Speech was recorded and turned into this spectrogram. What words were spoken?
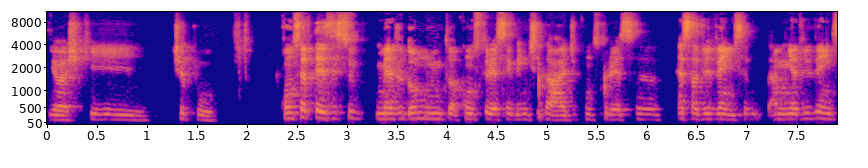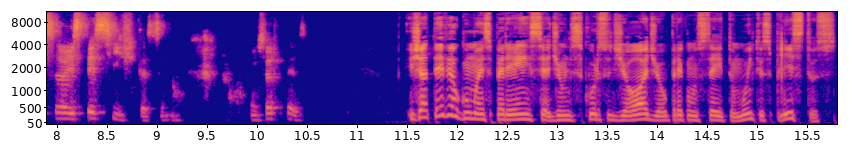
E eu acho que, tipo, com certeza isso me ajudou muito a construir essa identidade, construir essa, essa vivência, a minha vivência específica, assim, com certeza. Já teve alguma experiência de um discurso de ódio ou preconceito muito explícitos?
